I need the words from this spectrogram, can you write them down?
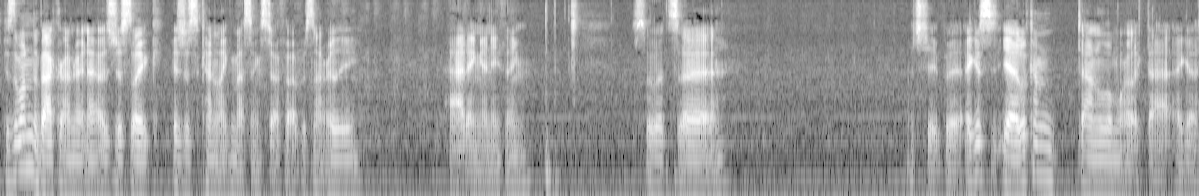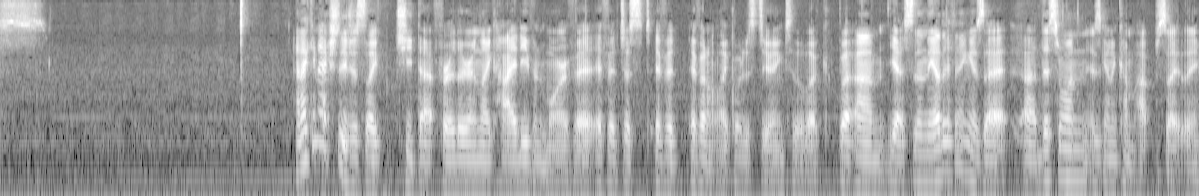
Because the one in the background right now is just like, is just kind of like messing stuff up. It's not really adding anything. So let's, uh, Let's shape it. I guess, yeah, it'll come down a little more like that, I guess. And I can actually just like cheat that further and like hide even more of it if it just if it if I don't like what it's doing to the look. But um yeah, so then the other thing is that uh, this one is going to come up slightly.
